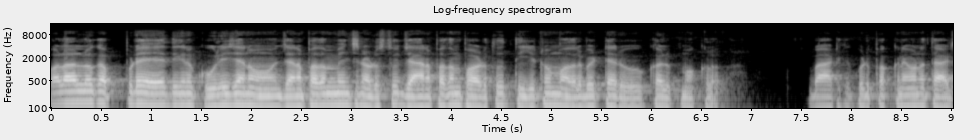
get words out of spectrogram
పొలాల్లోకి అప్పుడే దిగిన కూలీ జనం జనపదం మించి నడుస్తూ జానపదం పాడుతూ తీయటం మొదలుపెట్టారు కలుపు మొక్కలు. బాటకి కుడి పక్కనే ఉన్న తాడి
